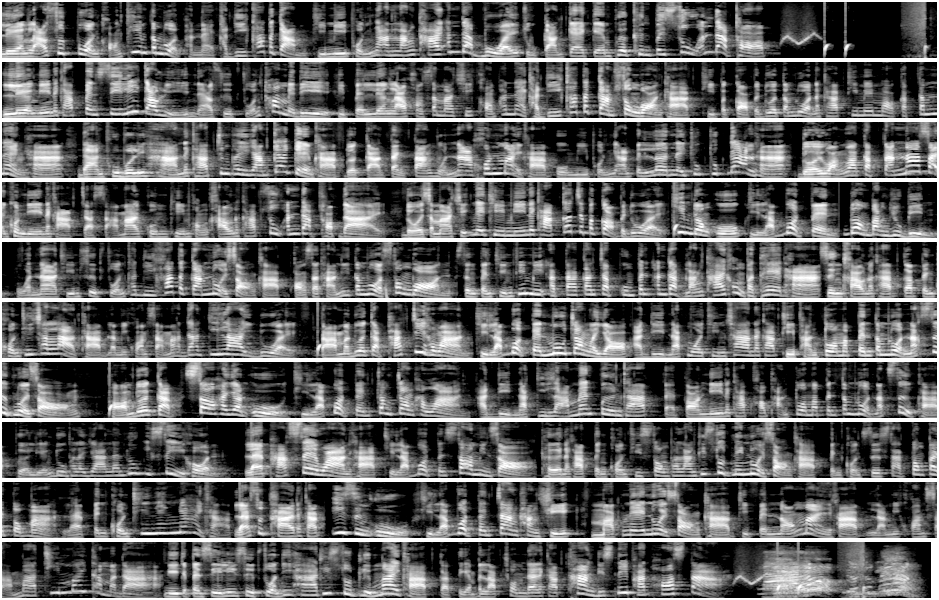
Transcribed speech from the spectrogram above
เรื่องราวสุดป่วนของทีมตำรวจแผนกคดีฆาตกรรม ที่มีผลงานลังท้ายอันดับบวย สู่การแก้เกมเพื่อขึ้นไปสู่อันดับท็อป เรื่องนี้นะครับเป็นซีรีส์เกาหลีแนวสืบสวนคอมเมดี้ที่เป็นเรื่องราวของสมาชิกของแผนกคดีฆาตกรรมส่งวอนครับที่ประกอบไปด้วยตำรวจนะครับที่ไม่เหมาะกับตำแหน่งหาด้านผู้บริหารนะครับจึงพยายามแก้เกมครับโดยการแต่งตั้งหัวหน้าคนใหม่ครับผู้มีผลงานเป็นเลิศในทุกๆ ด้านฮะโดยหวังว่ากัปตันหน้าใสคนนี้นะครับจะสามารถคุมทีมของเขานะครับสู่อันดับท็อปได้ โดยสมาชิกในทีมนี้นะครับก็จะประกอบไปด้วยคิมดงอุกที่รับบทเป็นดงบังยูบิน หัวหน้าทีมสืบสวนคดีฆาตกรรมหน่วย 2 ครับ ของสถานีตำรวจซ่งวอน ซึ่งเป็นทีมที่มีอัตราการจับกลุ่มเป็นอันดับหลังท้ายของประเทศฮะซึ่งเขานะครับก็เป็นคนที่ฉลาดครับ และมีความสามารถด้านกีฬาอีกด้วย ตามมาด้วยกับพักจีฮวาน ที่รับบทเป็นมู่จ้องระยอกอดีตนักมวยทีมชาตินะครับที่ผ่านตัวมาเป็นตำรวจนักสืบหน่วย 2 พร้อมด้วยกับโซฮยอนอู ที่รับบทเป็นจ้องจ้องฮวาน อดีตนักกีฬาแม่นปืนครับ แต่ตอนนี้นะครับเขาผันตัวมาเป็นตำรวจนักสืบครับ เพื่อเลี้ยงดูภรรยาและลูกอีก 4 คน และพักเซวานครับ ที่รับบทเป็นซอมินซอ เธอนะครับเป็นคนที่ทรงพลังที่สุดในหน่วย2ครับเป็นคนซื่อสัตย์ตรงไปตรงมา และเป็นคนที่ง่าย ๆครับ และสุดท้ายนะครับอีซึงอูที่รับบทเป็นจ้างทางชิก มักเนหน่วย 2 ครับ ที่เป็นน้องใหม่ครับ และมีความสามารถที่ไม่ธรรมดา นี่จะเป็นซีรีส์สืบสวนที่ฮาที่สุดหรือไม่ครับก็เตรียมไปรับชมได้นะครับ ทาง Disney Plus Hotstar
